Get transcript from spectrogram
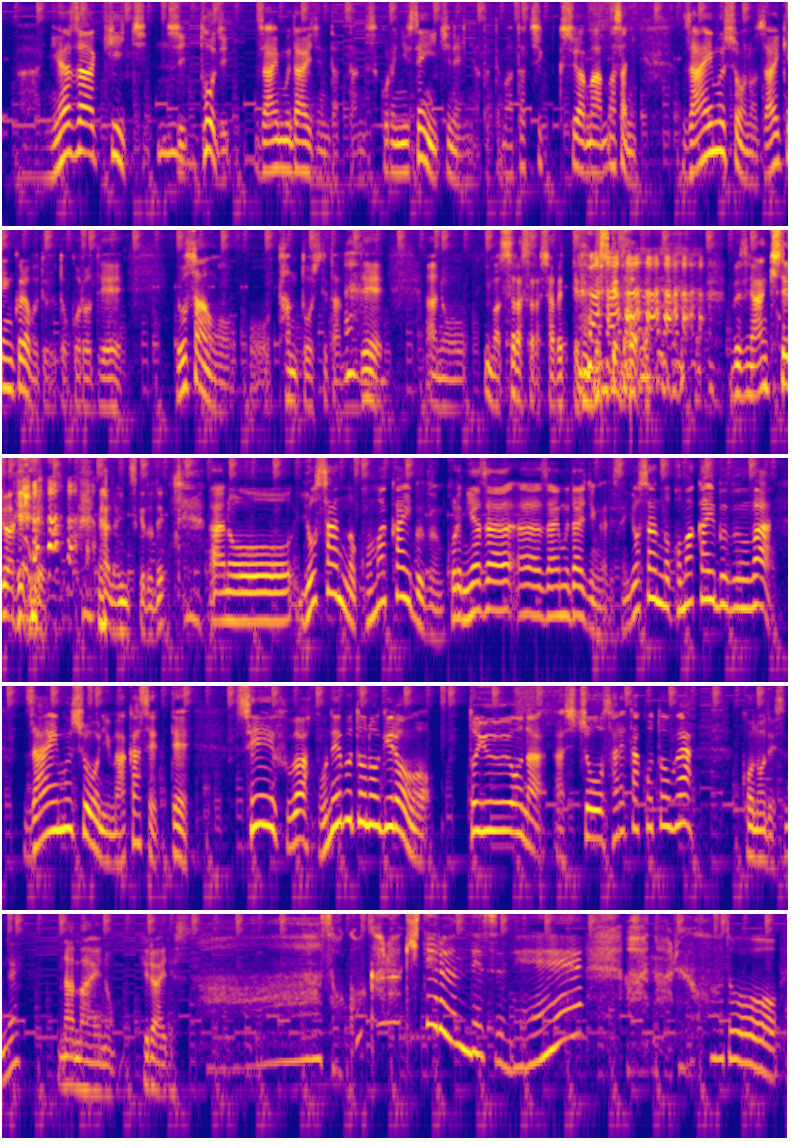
宮沢喜一氏、うん、当時財務大臣だったんです。これ2001年にあたって私はまあまさに財務省の財源クラブというところで予算を担当してたんであの今すらすら喋ってるんですけど 別に暗記してるわけで はないんですけどねあの予算の細かい部分これ宮沢財務大臣がですね予算の細かい部分は財務省に任せて政府は骨太の議論をというような主張をされたことがこのですね名前の由来です。あそこから来てるんですね。あなるほど。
